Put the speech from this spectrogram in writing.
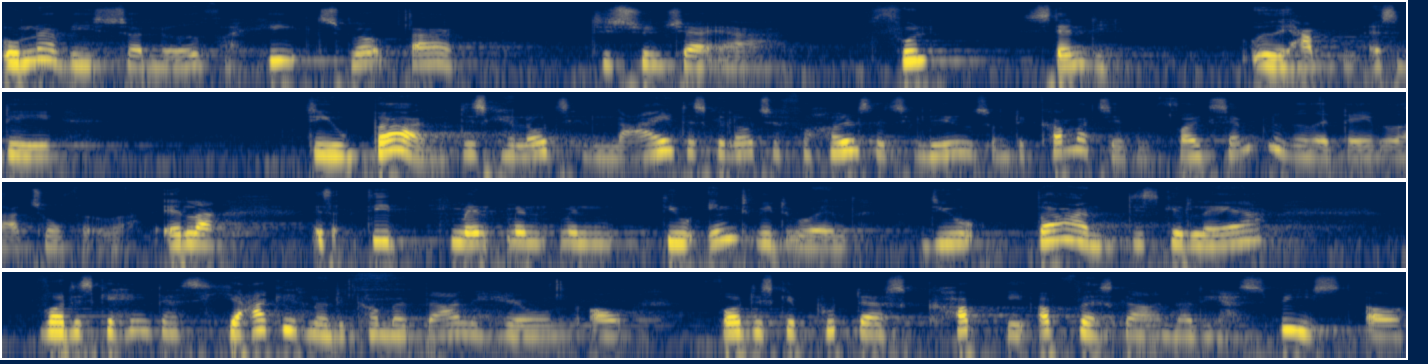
undervise sådan noget for helt små børn, det synes jeg er fuldstændig ude i hampen. Altså det, det er jo børn, det skal have lov til at lege, det skal have lov til at forholde sig til livet, som det kommer til dem. For eksempel ved, at David har to fædre. Eller, altså, det, men, men, men det er jo individuelt. De er jo børn, de skal lære hvor de skal hænge deres jakke, når de kommer i børnehaven, og hvor de skal putte deres kop i opvaskeren, når de har spist, og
